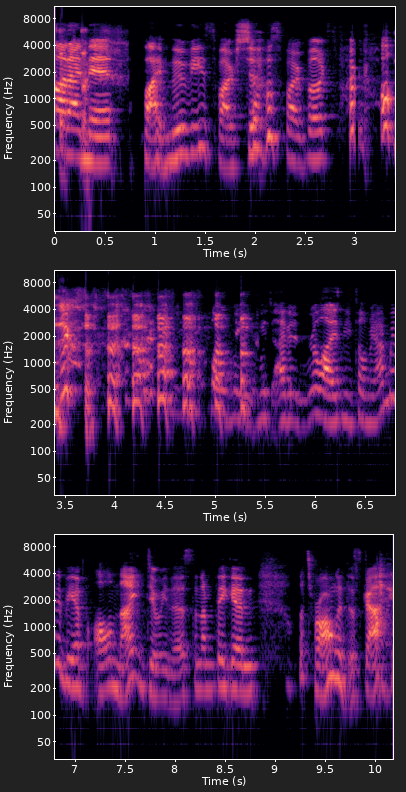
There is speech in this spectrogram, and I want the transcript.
I meant five movies, five shows, five books, five comics. which I didn't realize. He told me, I'm going to be up all night doing this. And I'm thinking, what's wrong with this guy?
